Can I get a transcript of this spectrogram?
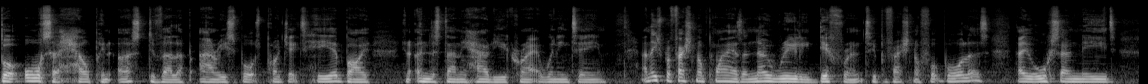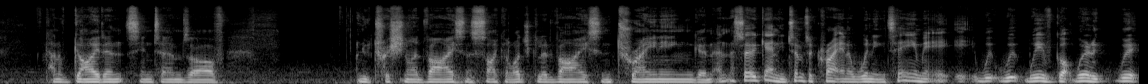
but also helping us develop our esports project here by you know, understanding how do you create a winning team. And these professional players are no really different to professional footballers. They also need kind of guidance in terms of nutritional advice and psychological advice and training and, and so again in terms of creating a winning team it, it, we, we, have got we're, we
